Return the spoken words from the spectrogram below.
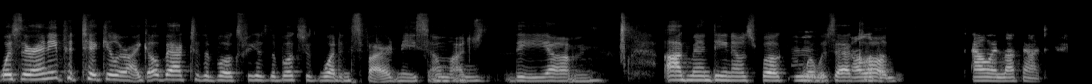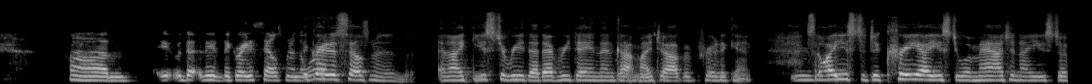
Was there any particular? I go back to the books because the books is what inspired me so mm-hmm. much. The um, Og Mandino's book. Mm, what was that called? Oh, I love that. Um, it, the, the, the greatest salesman in the, the world. greatest salesman, and I used to read that every day, and then got mm-hmm. my job at Pritikin. So I mm-hmm. used to decree. I used to imagine. I used to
